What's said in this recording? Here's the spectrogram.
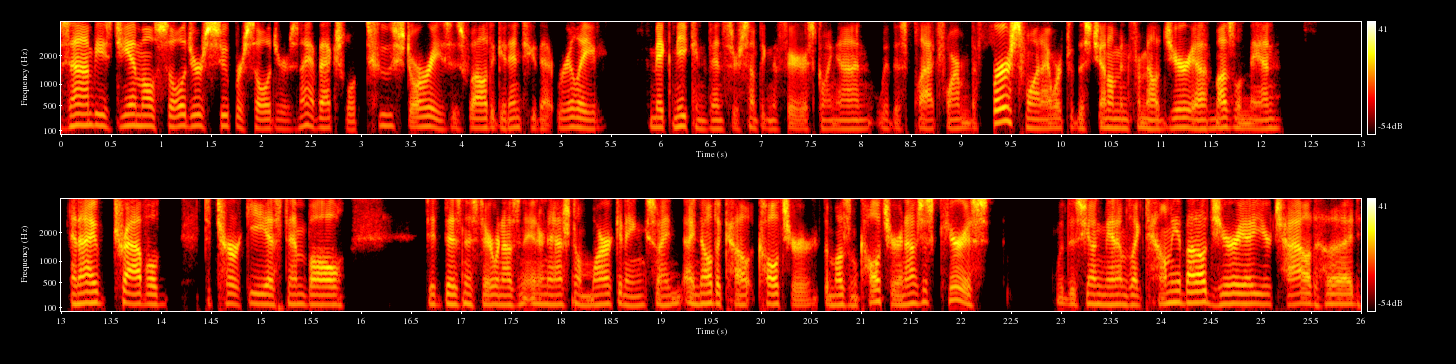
Zombies, GMO Soldiers, Super Soldiers. And I have actual two stories as well to get into that really make me convinced there's something nefarious going on with this platform. The first one, I worked with this gentleman from Algeria, Muslim man, and I traveled to Turkey, Istanbul, did business there when I was in international marketing. So I, I know the culture, the Muslim culture. And I was just curious with this young man. I was like, tell me about Algeria, your childhood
